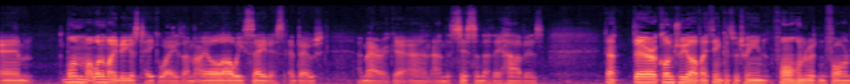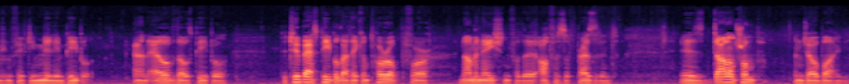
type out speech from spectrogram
um, one one of my biggest takeaways, and I'll always say this about America and, and the system that they have, is that they're a country of I think it's between 400 and 450 million people, and out of those people, the two best people that they can put up for nomination for the office of president is Donald Trump and Joe Biden.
